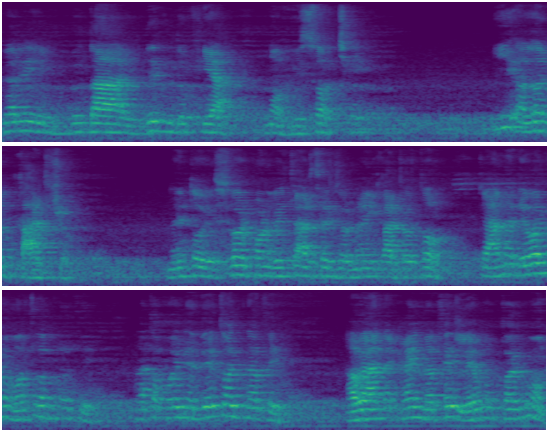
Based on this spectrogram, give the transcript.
ગરીબ દુદાય દિન દુખિયાનો હિસ્સો છે. એ અલગ કાઢશો નહીં તો ઈશ્વર પણ વિચારશે જો નહીં કાઢો તો. કે આને દેવાનો મતલબ નથી. આ તો કોઈને દેતો જ નથી. હવે આને કંઈ નથી લેવું કરવું,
